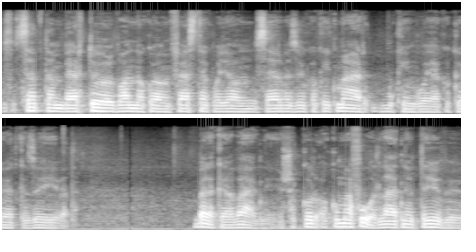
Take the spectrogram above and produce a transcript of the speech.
szeptembertől vannak olyan fesztek, vagy olyan szervezők, akik már bookingolják a következő évet. Bele kell vágni, és akkor, akkor már fogod látni, hogy te jövő,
